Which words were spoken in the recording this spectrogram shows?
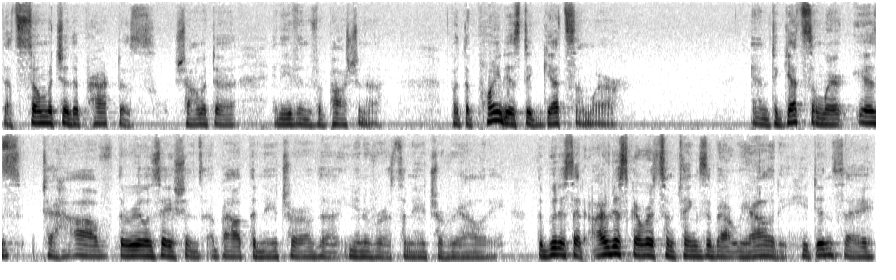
That's so much of the practice, shamatha and even vipassana. But the point is to get somewhere. And to get somewhere is to have the realizations about the nature of the universe, the nature of reality. The Buddha said, I've discovered some things about reality. He didn't say,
